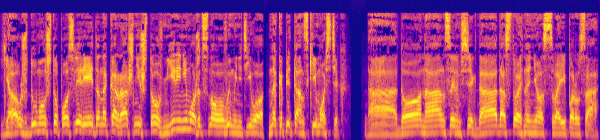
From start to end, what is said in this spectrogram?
я уж думал, что после рейда на Караш ничто в мире не может снова выманить его на капитанский мостик. Да, Дон Ансельм всегда достойно нес свои паруса,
